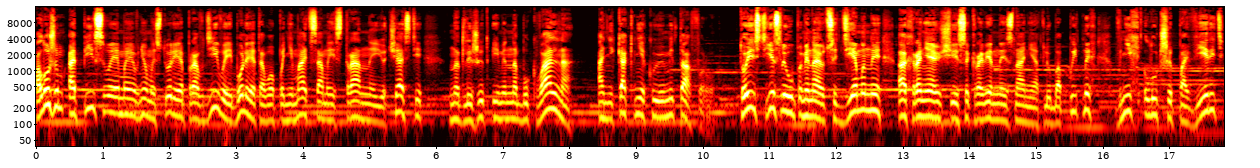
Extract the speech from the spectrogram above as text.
Положим, описываемая в нем история правдива, и более того, понимать самые странные ее части надлежит именно буквально, а не как некую метафору. То есть, если упоминаются демоны, охраняющие сокровенные знания от любопытных, в них лучше поверить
